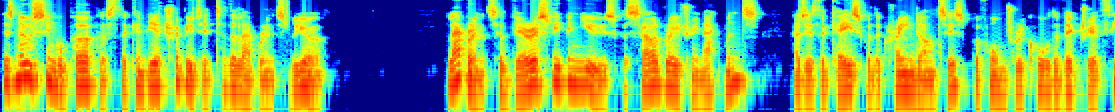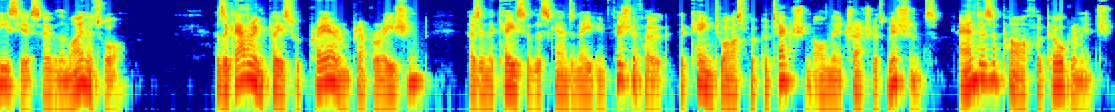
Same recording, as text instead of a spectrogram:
there's no single purpose that can be attributed to the labyrinth's lure. Labyrinths have variously been used for celebratory enactments, as is the case with the crane dances performed to recall the victory of Theseus over the Minotaur, as a gathering place for prayer and preparation, as in the case of the Scandinavian fisherfolk that came to ask for protection on their treacherous missions, and as a path for pilgrimage,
